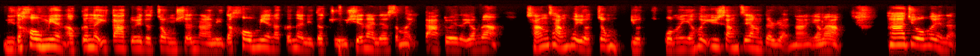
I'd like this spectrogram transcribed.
你的后面啊，跟了一大堆的众生啊，你的后面呢，跟着你的祖先啊，你的什么一大堆的，有没有？常常会有众有，我们也会遇上这样的人啊，有没有？他就会呢，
